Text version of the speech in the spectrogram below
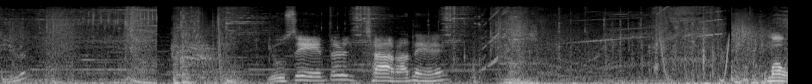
뒤질래? 요새 애들 잘하네. 고마워.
